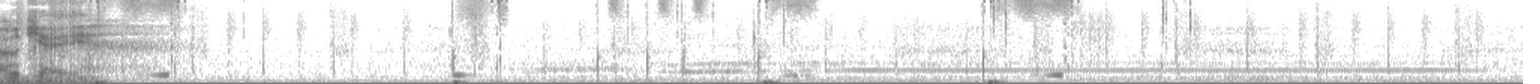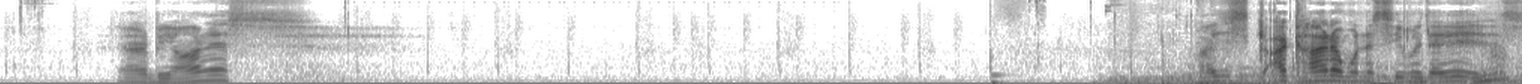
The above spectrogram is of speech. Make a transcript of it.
Okay. To be honest, I just, I kind of want to see what that is.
